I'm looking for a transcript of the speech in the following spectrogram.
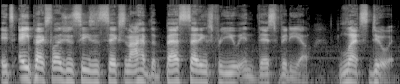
It's Apex Legends Season 6, and I have the best settings for you in this video. Let's do it.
